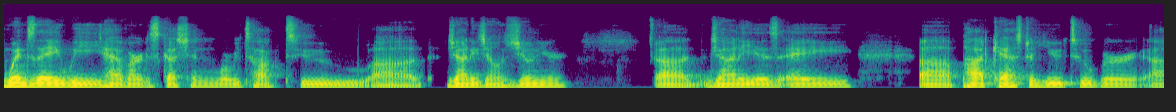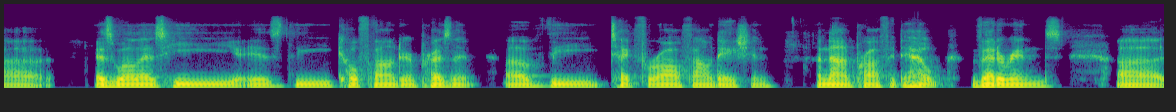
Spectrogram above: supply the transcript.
Wednesday we have our discussion where we talk to uh, Johnny Jones Jr. Johnny is a podcaster, YouTuber, as well as he is the co-founder and president of the Tech for All Foundation, a nonprofit to help veterans uh,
